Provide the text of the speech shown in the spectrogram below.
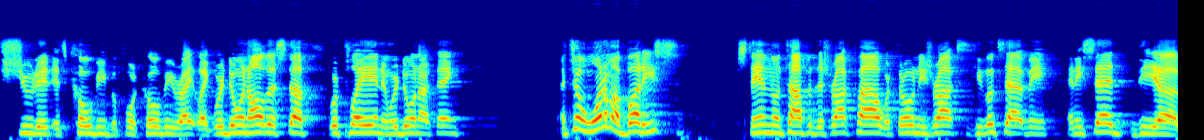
shoot it. It's Kobe before Kobe, right? Like we're doing all this stuff. We're playing and we're doing our thing. Until one of my buddies, standing on top of this rock pile, we're throwing these rocks. He looks at me and he said the uh,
